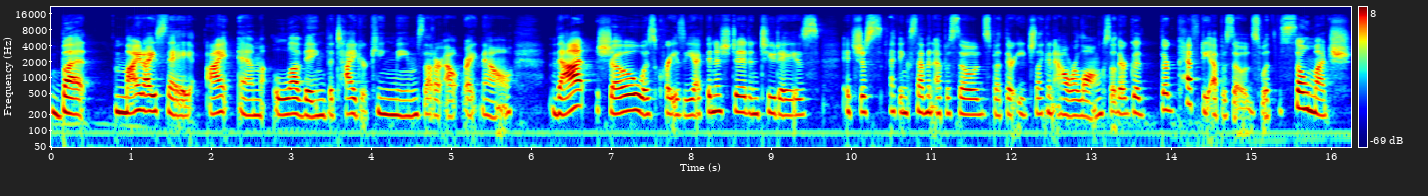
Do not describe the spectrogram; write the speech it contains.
But might I say, I am loving the Tiger King memes that are out right now. That show was crazy. I finished it in two days. It's just, I think, seven episodes, but they're each like an hour long. So they're good, they're hefty episodes with so much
